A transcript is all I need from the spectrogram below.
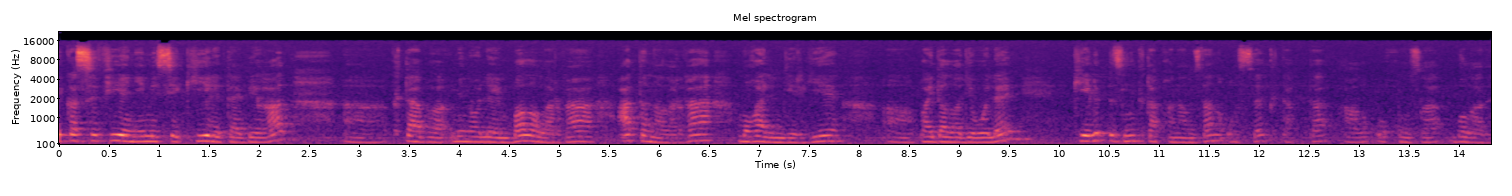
экософия немесе киелі табиғат кітабы мен ойлаймын балаларға ата аналарға мұғалімдерге пайдалы деп ойлаймын. Келіп біздің кітапханамыздан осы кітапты алып оқуыңызға болады.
